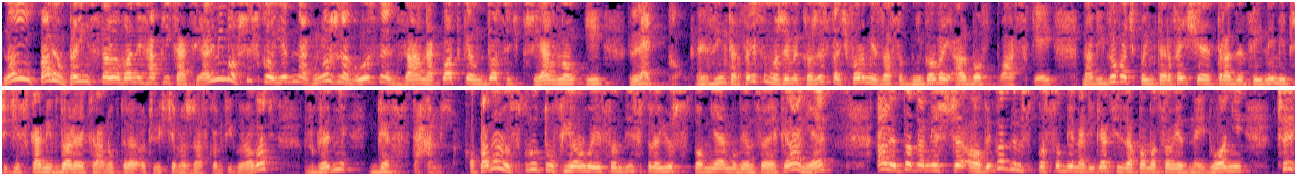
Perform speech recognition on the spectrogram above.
no i parę preinstalowanych aplikacji, ale mimo wszystko jednak można go uznać za nakładkę dosyć przyjazną i lekką. Z interfejsu możemy korzystać w formie zasobnikowej albo w płaskiej, nawigować po interfejsie tradycyjnymi przyciskami w dole ekranu, które oczywiście można skonfigurować, względnie gestami. O panelu skrótów i Always on Display już wspomniałem mówiąc o ekranie, ale dodam jeszcze o wygodnym sposobie nawigacji za pomocą jednej dłoni, czy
